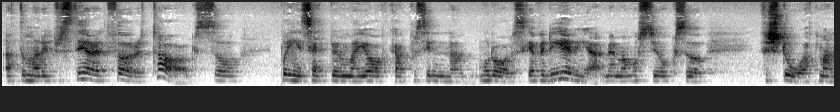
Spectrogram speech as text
att om man representerar ett företag så på inget sätt behöver man ge avkall på sina moraliska värderingar. Men man måste ju också förstå att man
